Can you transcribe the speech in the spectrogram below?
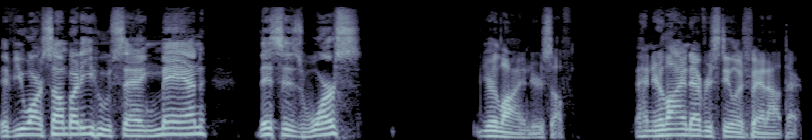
if you are somebody who's saying, man, this is worse you're lying to yourself. And you're lying to every Steelers fan out there.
